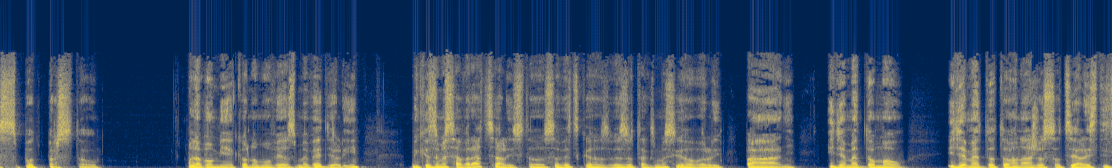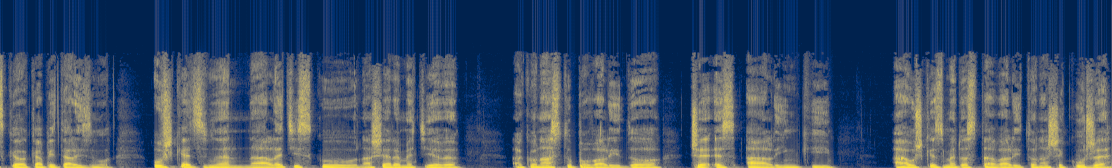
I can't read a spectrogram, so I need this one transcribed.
spod prstov. Lebo my ekonomovia sme vedeli, my keď sme sa vracali z toho Sovietskeho zväzu, tak sme si hovorili, páni, ideme domov, ideme do toho nášho socialistického kapitalizmu. Už keď sme na letisku na Šeremetieve ako nastupovali do ČSA linky a už keď sme dostávali to naše kurže,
